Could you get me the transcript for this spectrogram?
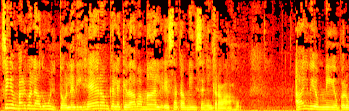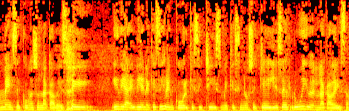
Sin embargo, el adulto le dijeron que le quedaba mal esa camisa en el trabajo ay Dios mío, pero meses con eso en la cabeza y, y de ahí viene que si rencor, que si chisme, que si no sé qué y ese ruido en la cabeza.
